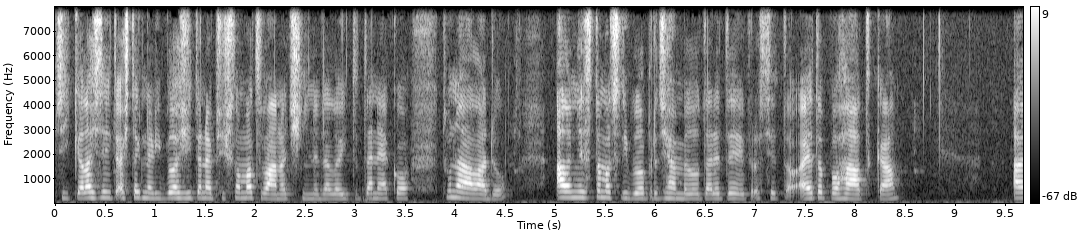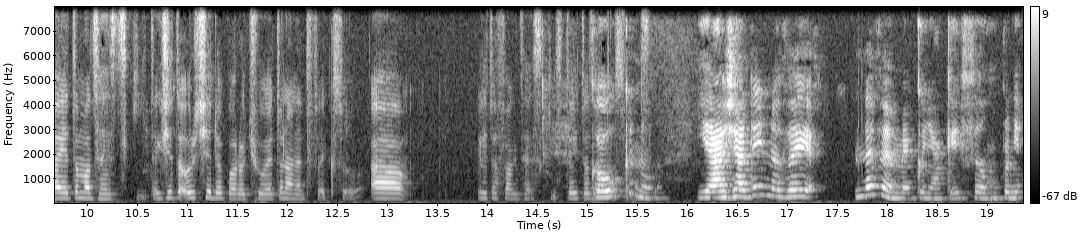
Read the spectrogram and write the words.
říkala, že se jí to až tak nelíbilo, že jí to nepřišlo moc vánoční, nedalo jí to ten jako tu náladu. Ale mně se to moc líbilo, protože já miluji tady ty prostě to. A je to pohádka. A je to moc hezký, takže to určitě doporučuji, je to na Netflixu. A je to fakt hezký, stojí to Kouknu. za to, myslím. Já žádný nový, nevím, jako nějaký film úplně.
